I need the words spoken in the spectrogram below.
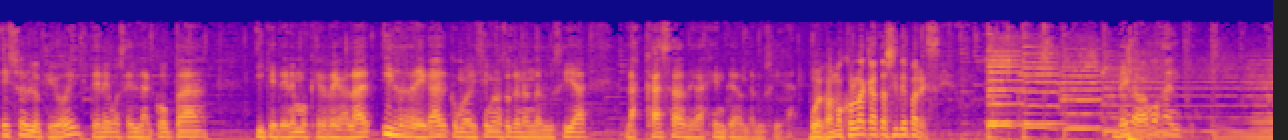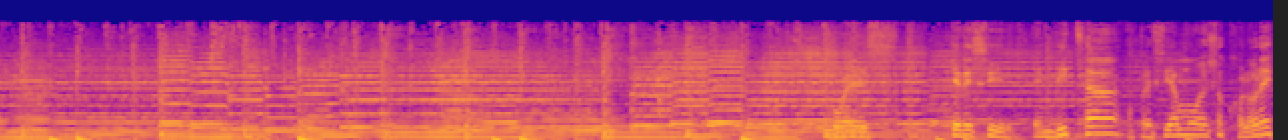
Eso es lo que hoy tenemos en la copa y que tenemos que regalar y regar, como decimos nosotros en Andalucía, las casas de la gente de Andalucía. Pues vamos con la cata si te parece. Venga, vamos a... ¿qué decir? En vista apreciamos esos colores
